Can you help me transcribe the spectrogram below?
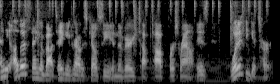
And the other thing about taking Travis Kelce in the very top top first round is What if he gets hurt?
